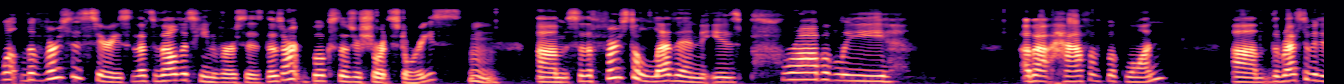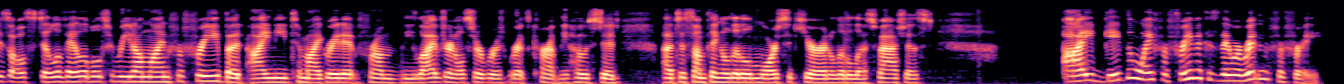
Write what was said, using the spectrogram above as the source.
Well, the Versus series, so that's Velveteen Versus, those aren't books, those are short stories. Hmm. Um, so the first 11 is probably about half of book one. Um, the rest of it is all still available to read online for free, but I need to migrate it from the LiveJournal servers where it's currently hosted uh, to something a little more secure and a little less fascist. I gave them away for free because they were written for free.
